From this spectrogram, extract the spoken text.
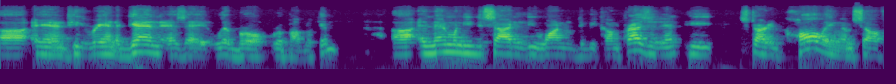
uh, and he ran again as a liberal Republican. Uh, and then when he decided he wanted to become president, he started calling himself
